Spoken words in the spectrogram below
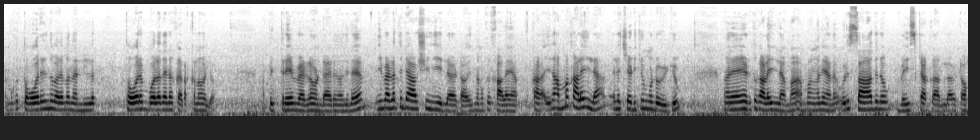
നമുക്ക് തോരൻ എന്ന് പറയുമ്പോൾ നല്ല തോരൻ പോലെ തന്നെ കിടക്കണമല്ലോ. അപ്പോൾ ഇത്രയും വെള്ളം ഉണ്ടായിരുന്നു. അതിൽ ഈ വെള്ളത്തിന്റെ ആവശ്യം ഇനിയില്ല കേട്ടോ. ഇത് നമുക്ക് കളയാം. കള- ഇത് അമ്മ കളയില്ല. അല്ല ചെടിക്കും കൊണ്ട് ഒഴിക്കും. അങ്ങനെ എടുത്ത് കളയില്ല അമ്മ. അമ്മ അങ്ങനെയാണ് ഒരു സാധനവും വേസ്റ്റ് ആക്കാറില്ല കേട്ടോ.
